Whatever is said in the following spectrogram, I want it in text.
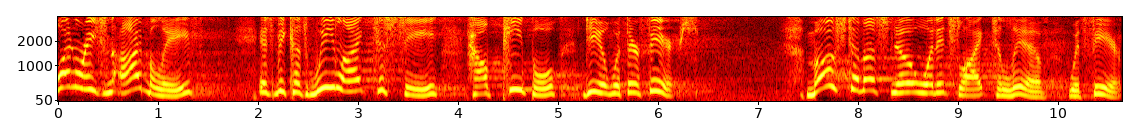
one reason I believe is because we like to see how people deal with their fears. Most of us know what it's like to live with fear.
